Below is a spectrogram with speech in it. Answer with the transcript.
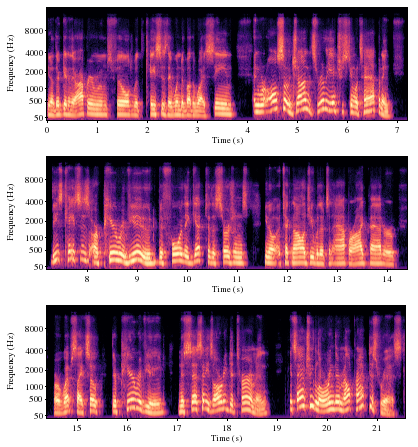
you know they're getting their operating rooms filled with cases they wouldn't have otherwise seen. And we're also, John, it's really interesting what's happening. These cases are peer reviewed before they get to the surgeon's you know, a technology, whether it's an app or iPad or or website. So they're peer reviewed. Necessity is already determined. It's actually lowering their malpractice risk.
